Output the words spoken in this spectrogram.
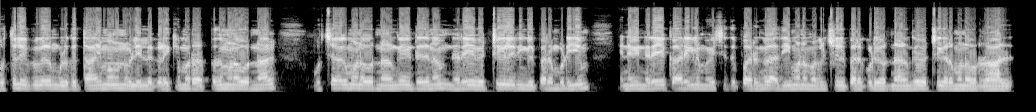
ஒத்துழைப்புகள் உங்களுக்கு தாய்மாமன் வழியில் கிடைக்கும். ஒரு அற்புதமான ஒரு நாள். உற்சாகமான ஒரு நாளுங்க. இன்றைய தினம் நிறைய வெற்றிகளை நீங்கள் பெற முடியும். எனவே நிறைய காரியங்களை முயற்சித்து பாருங்கள். அதிகமான மகிழ்ச்சிகள் பெறக்கூடிய ஒரு நாளுங்க. வெற்றிகரமான ஒரு நாள்.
